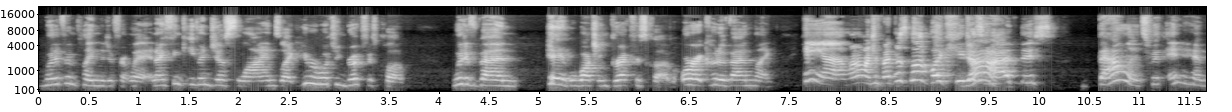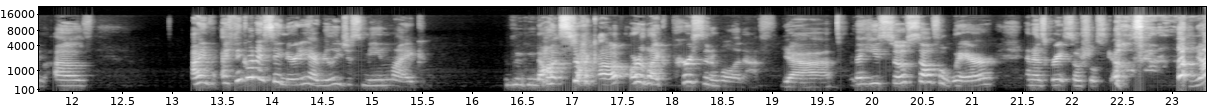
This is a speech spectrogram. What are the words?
would have been played in a different way. And I think even just lines like, hey, we're watching Breakfast Club would have been, hey, we're watching Breakfast Club. Or it could have been like, hey, I want to watch Breakfast Club. Like he just Yeah. had this balance within him of, I, I think when I say nerdy, I really just mean like not stuck up or like personable enough. yeah, But he's so self aware and has great social skills. yeah.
